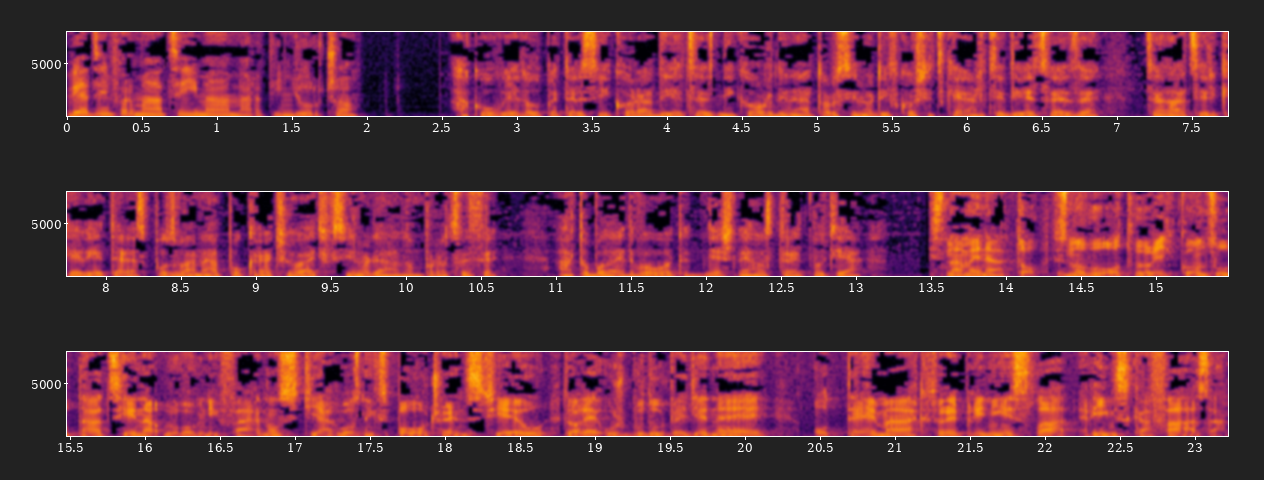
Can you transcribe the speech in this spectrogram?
Viac informácií má Martin Ďurčo. Ako uviedol Peter Sikora, diecézny koordinátor synody v Košickej arcidiecéze, celá cirkev je teraz pozvaná pokračovať v synodálnom procese. A to bol aj dôvod dnešného stretnutia. Znamená to znovu otvoriť konzultácie na úrovni farnosti a rôznych spoločenstiev, ktoré už budú vedené o témach, ktoré priniesla rímska fáza.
